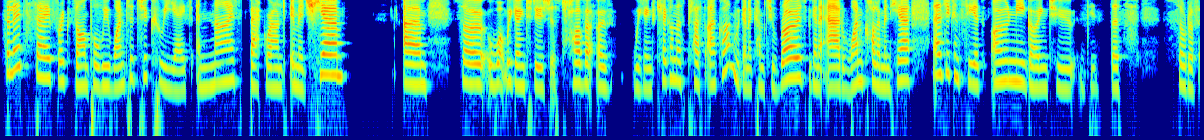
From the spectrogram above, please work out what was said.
So let's say, for example, we wanted to create a nice background image here um, so what we're going to do is just hover over we're going to click on this plus icon. We're going to come to rows. We're going to add one column in here. And as you can see, it's only going to the, this sort of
